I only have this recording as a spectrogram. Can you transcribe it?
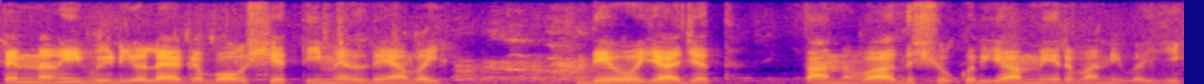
ਤੇ ਨਵੀਂ ਵੀਡੀਓ ਲੈ ਕੇ ਬਹੁਤ ਛੇਤੀ ਮਿਲਦੇ ਆਂ ਬਾਈ। ਦਿਓ ਇਜਾਜ਼ਤ। ਧੰਨਵਾਦ, ਸ਼ੁਕਰੀਆ, ਮਿਹਰਬਾਨੀ ਬਾਈ ਜੀ।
